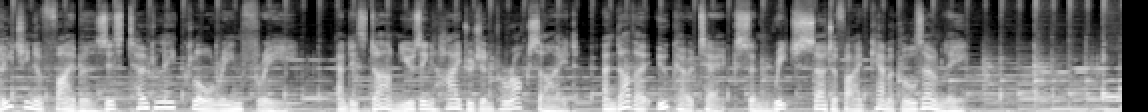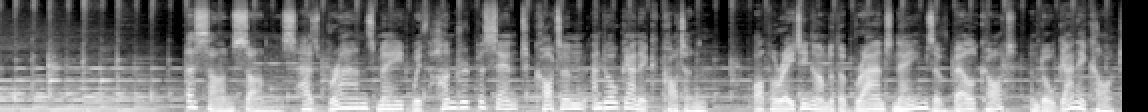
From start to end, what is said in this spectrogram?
Bleaching of fibers is totally chlorine-free and is done using hydrogen peroxide and other Oeko-Tex and REACH certified chemicals only. Ihsan Sons has brands made with 100% cotton and organic cotton, operating under the brand names of Belcot and Organicot.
